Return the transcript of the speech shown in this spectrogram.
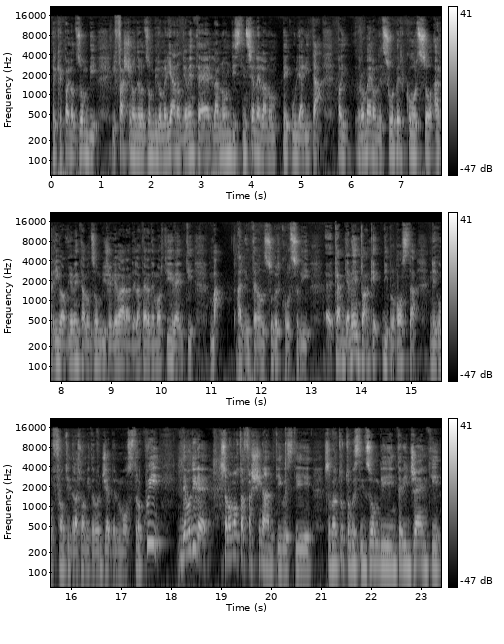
perché poi lo zombie, il fascino dello zombie romeriano ovviamente è la non distinzione e la non peculiarità. Poi Romero nel suo percorso arriva ovviamente allo zombie Che Guevara della Terra dei Morti Viventi, ma all'interno del suo percorso di eh, cambiamento anche di proposta nei confronti della sua mitologia e del mostro. Qui Devo dire, sono molto affascinanti questi, soprattutto questi zombie intelligenti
